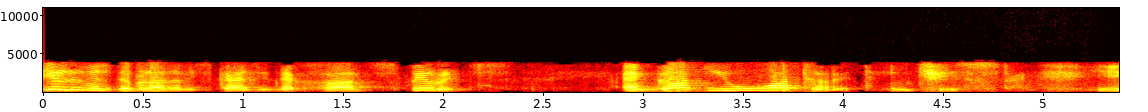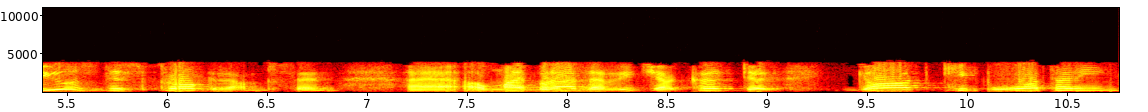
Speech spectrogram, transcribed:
seal it with the blood of Jesus Christ in their hearts, spirits. And God, you water it in Jesus' name. Use these programs and uh, my brother Richard Carter. God, keep watering.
